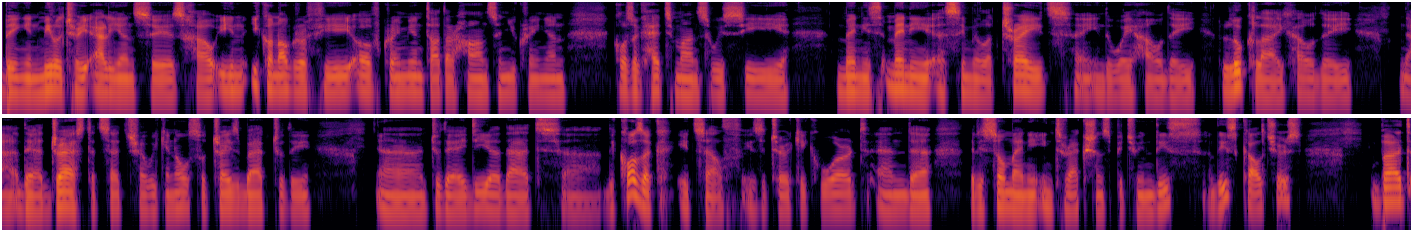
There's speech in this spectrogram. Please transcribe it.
being in military alliances, how in iconography of Crimean Tatar Khans and Ukrainian Cossack hetmans we see many many uh, similar traits uh, in the way how they look like, how they uh, they are dressed, etc. We can also trace back to the uh, to the idea that uh, the Cossack itself is a Turkic word, and uh, there is so many interactions between these these cultures. But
